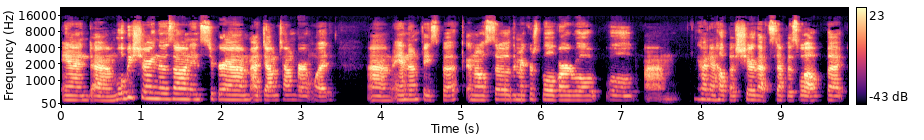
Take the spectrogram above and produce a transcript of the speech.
And um, we'll be sharing those on Instagram at Downtown Brentwood um, and on Facebook. And also the Makers Boulevard will, will um, kind of help us share that stuff as well. But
